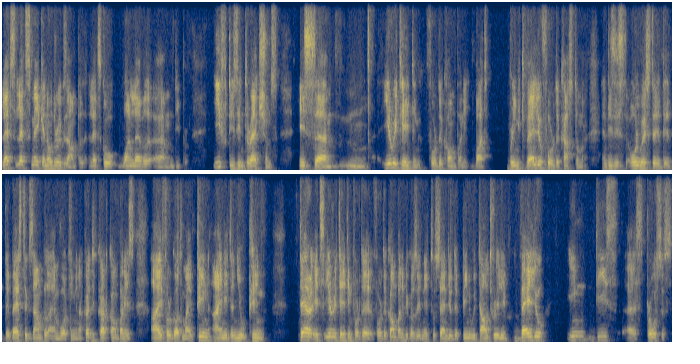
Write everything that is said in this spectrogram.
Let's let's make another example. Let's go one level um, deeper. If these interactions is um, mm, irritating for the company, but bring value for the customer. And this is always the, the, the, best example. I'm working in a credit card companies. I forgot my PIN. I need a new PIN. There it's irritating for the for the company because they need to send you the PIN without really value in this uh, process,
